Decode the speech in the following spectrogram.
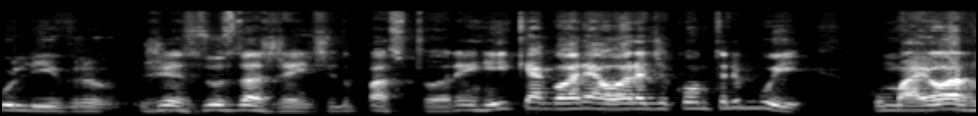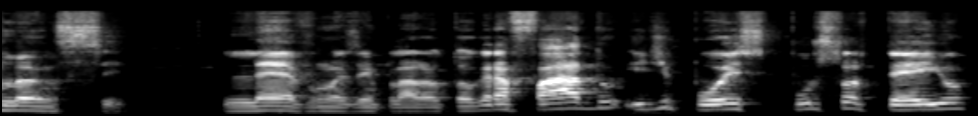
o livro Jesus da Gente do pastor Henrique, agora é a hora de contribuir. O maior lance leva um exemplar autografado e depois, por sorteio,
